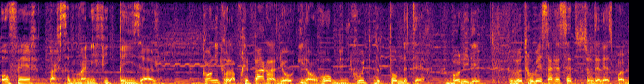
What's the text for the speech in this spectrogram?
offert par ce magnifique paysage. Quand Nicolas prépare l'agneau, il enrobe d'une croûte de pommes de terre. Bonne idée. Retrouvez sa recette sur deleuze.be.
